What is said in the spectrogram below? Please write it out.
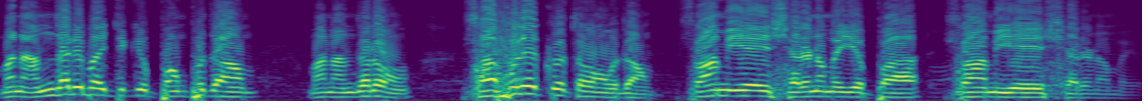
మన అందరి మధ్యకి పంపుదాం. మనందరం సఫలీకృతం అవుదాం. స్వామియే శరణమయ్యప్ప స్వామియే శరణమయ్యప్ప.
